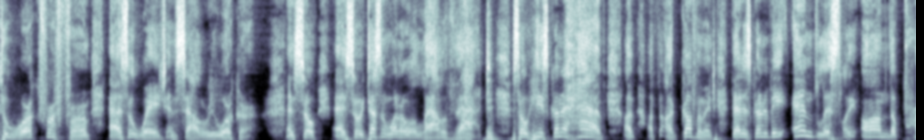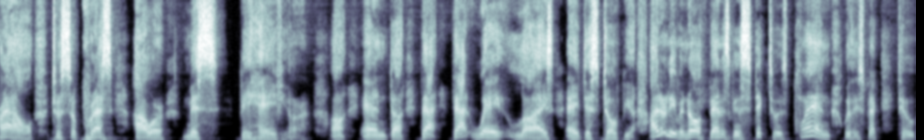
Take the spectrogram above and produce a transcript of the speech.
to work for a firm as a wage and salary worker. And so, and so he doesn't want to allow that. So he's going to have a, a, a, government that is going to be endlessly on the prowl to suppress our misbehavior. Uh, and uh, that that way lies a dystopia. I don't even know if Ben is going to stick to his plan with respect to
